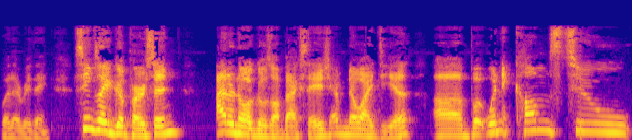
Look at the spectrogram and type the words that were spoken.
with everything. Seems like a good person. I don't know what goes on backstage. I have no idea. Uh, but when it comes to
